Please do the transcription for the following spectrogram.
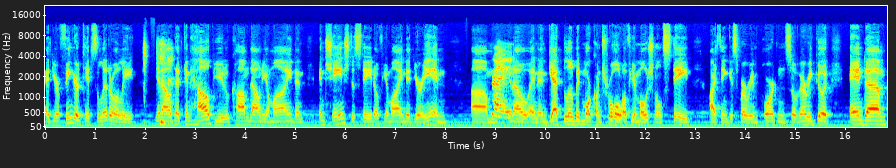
at your fingertips, literally, you know, that can help you to calm down your mind and and change the state of your mind that you're in, um, right. you know, and and get a little bit more control of your emotional state. I think is very important. So very good. And um,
